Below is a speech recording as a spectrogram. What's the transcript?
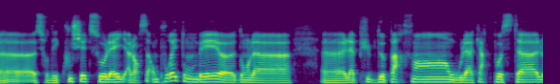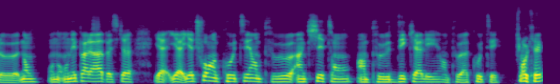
euh, sur des couchers de soleil. Alors ça, on pourrait tomber euh, dans la euh, la pub de parfum ou la carte postale. euh, non, on n'est pas là parce qu'il y y, y a toujours un côté un peu inquiétant, un peu décalé, un peu à côté. Ok.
